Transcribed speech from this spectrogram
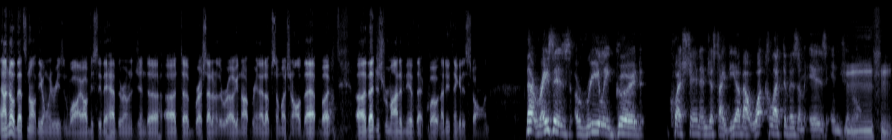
and I know that's not the only reason why. Obviously, they have their own agenda uh, to brush that under the rug and not bring that up so much and all of that. But uh, that just reminded me of that quote, and I do think it is Stalin. That raises a really good question and just idea about what collectivism is in general. Mhm.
